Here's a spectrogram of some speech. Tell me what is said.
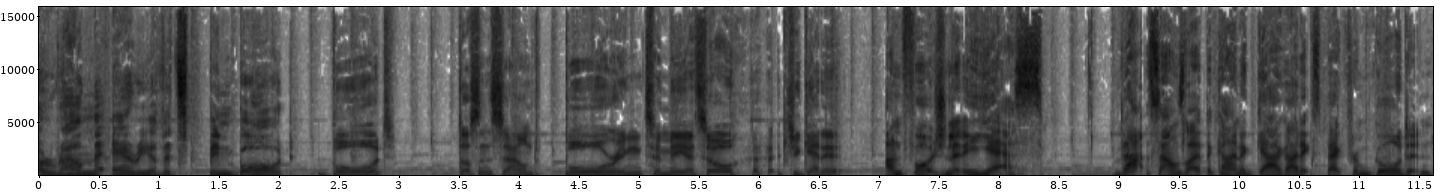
around the area that's been bored. Bored? Doesn't sound boring to me at all. Do you get it? Unfortunately, yes. That sounds like the kind of gag I'd expect from Gordon.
